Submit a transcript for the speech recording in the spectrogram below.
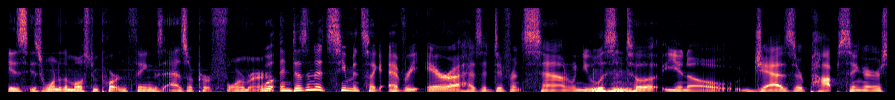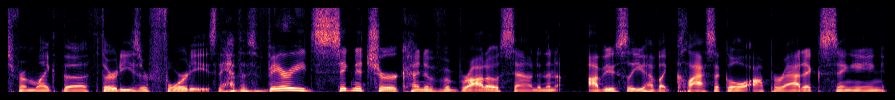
is is one of the most important things as a performer. Well, and doesn't it seem it's like every era has a different sound? When you listen mm-hmm. to, you know, jazz or pop singers from like the 30s or 40s, they have this very signature kind of vibrato sound. And then obviously you have like classical operatic singing.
